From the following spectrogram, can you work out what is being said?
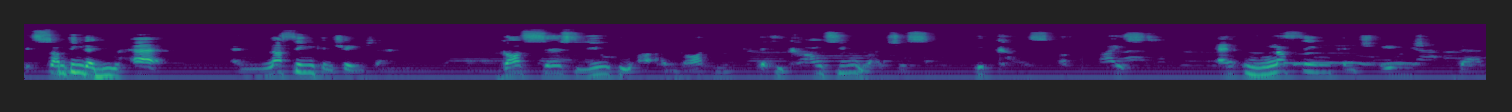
It's something that you have, and nothing can change that. God says to you who are ungodly that He counts you righteous because of Christ. And nothing can change that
